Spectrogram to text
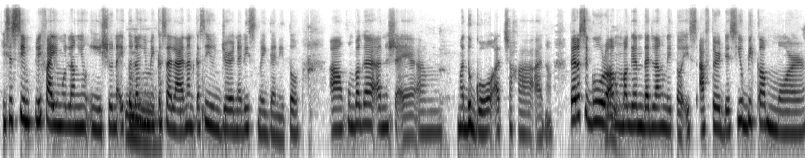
isi-simplify mo lang yung issue na ito lang yung may Mm. kasalanan kasi yung journalist may ganito. Um, kumbaga ano siya eh, um, madugo at saka ano. Pero siguro ang Mm. maganda lang nito is after this, you become more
